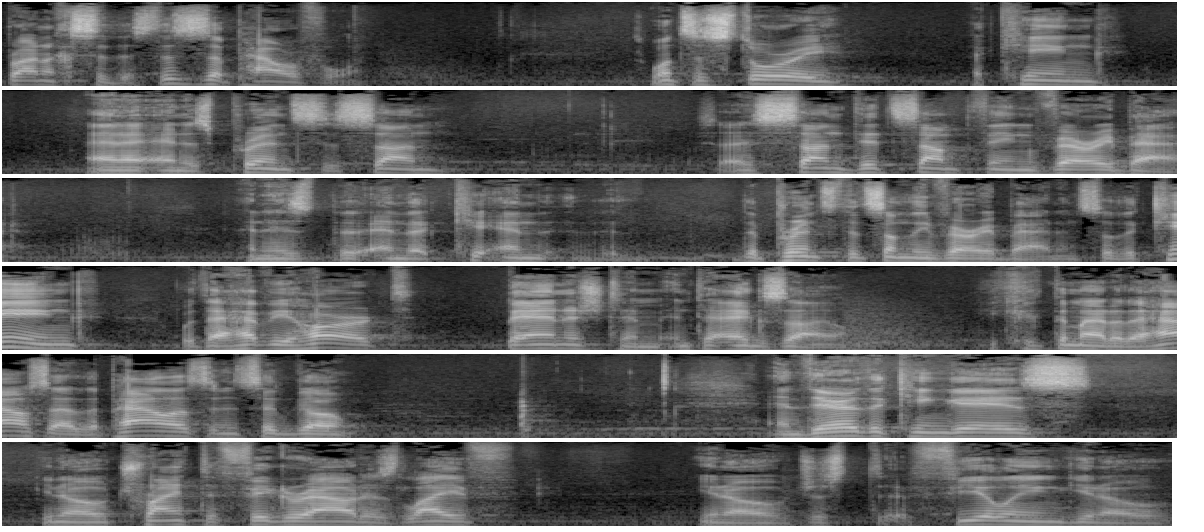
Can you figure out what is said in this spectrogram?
Branach Sidis. This is a powerful one. Once a story, a king and, and his prince, his son. So his son did something very bad, and his the, and the and the prince did something very bad, and so the king, with a heavy heart, banished him into exile. He kicked him out of the house, out of the palace, and he said, "Go." And there the king is, you know, trying to figure out his life, you know, just feeling, you know,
